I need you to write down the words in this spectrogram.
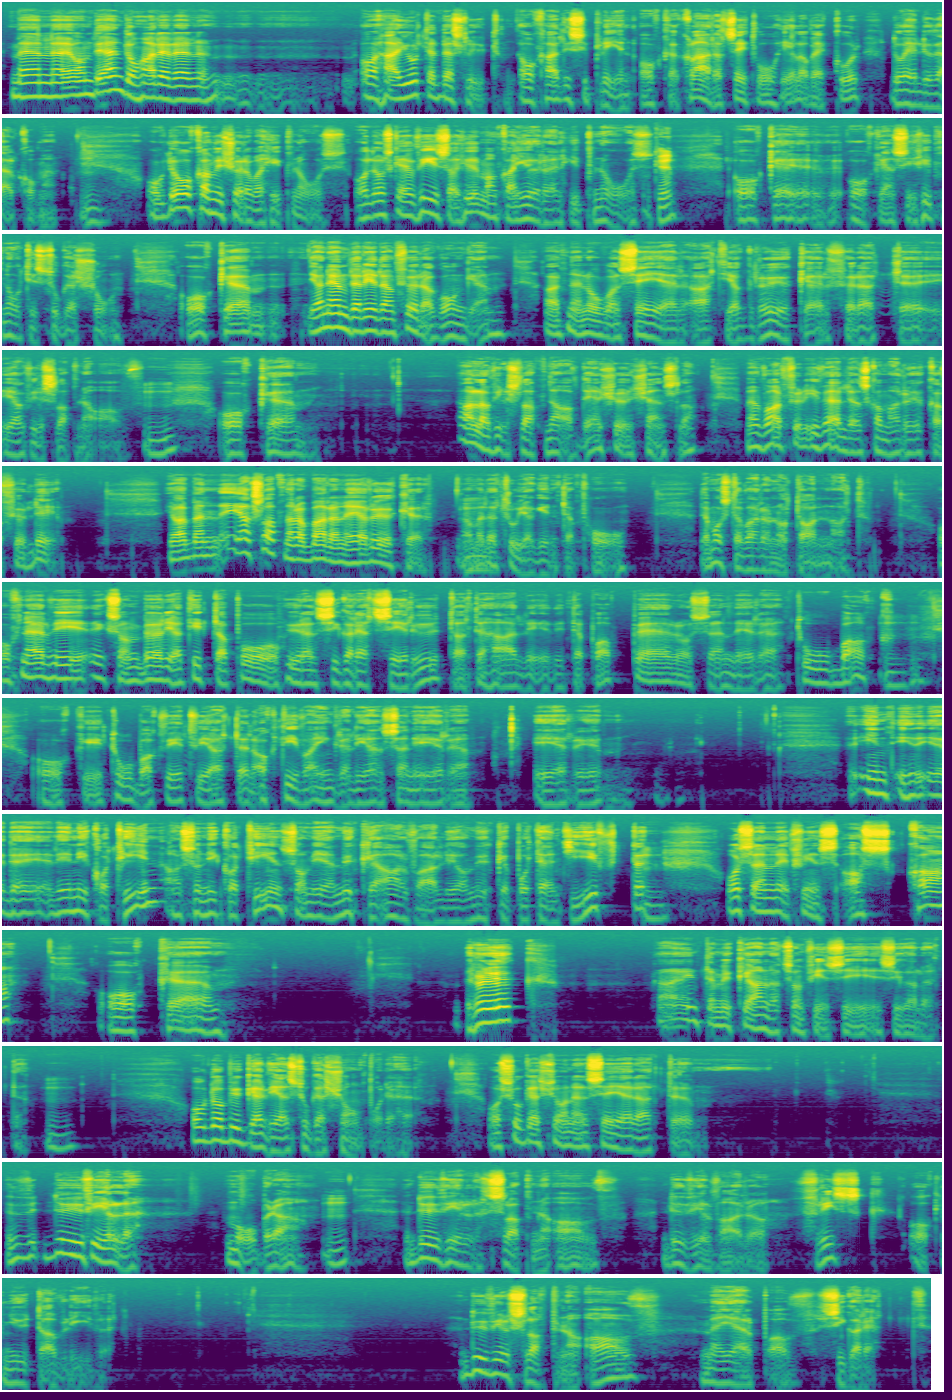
Men eh, om du ändå hade den och har gjort ett beslut och har disciplin och klarat sig två hela veckor, då är du välkommen. Mm. Och då kan vi köra med hypnos. Och då ska jag visa hur man kan göra en hypnos. Okay och, eh, och en hypnotisk suggestion. Och, ehm, jag nämnde redan förra gången att när någon säger att jag röker för att eh, jag vill slappna av. Mm. Och ehm, alla vill slappna av, det är en skön känsla. Men varför i världen ska man röka för det? Ja, men jag slappnar av bara när jag röker. Ja, men det tror jag inte på. Det måste vara något annat. Och när vi liksom börjar titta på hur en cigarett ser ut, att det här är lite papper och sen är det tobak. Mhm. Och i tobak vet vi att den aktiva ingrediensen är, är eh, in, det, det är nikotin, alltså nikotin som är mycket allvarlig och mycket potent gift. Och sen finns aska och eh, rök. Ja, inte mycket annat som finns i cigaretten. Mm. Och då bygger vi en suggestion på det här. Och suggestionen säger att eh, du vill må bra. Mm. Du vill slappna av. Du vill vara frisk och njuta av livet. Du vill slappna av med hjälp av cigarett.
